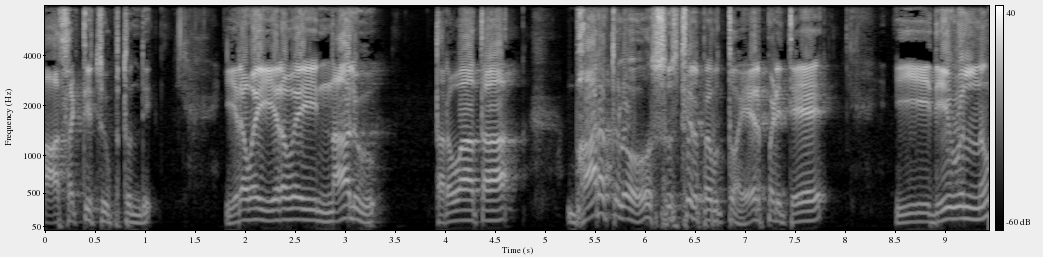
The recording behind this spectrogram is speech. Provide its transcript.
ఆసక్తి చూపుతుంది. ఇరవై ఇరవై నాలుగు తర్వాత భారత్లో సుస్థిర ప్రభుత్వం ఏర్పడితే ఈ దీవులను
